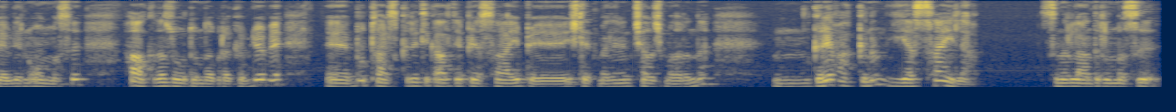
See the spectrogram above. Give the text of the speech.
grevlerin olması halkı da zor durumda bırakabiliyor ve e, bu tarz kritik altyapıya sahip e, işletmelerin çalışmalarında grev hakkının yasayla sınırlandırılması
